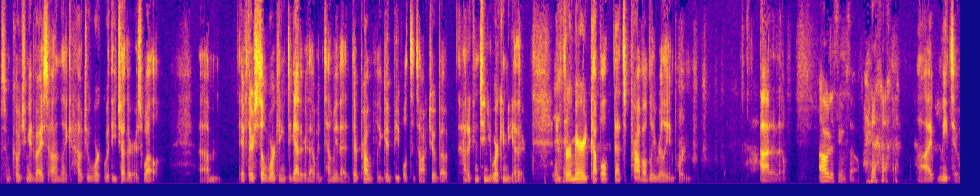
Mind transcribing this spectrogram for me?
some coaching advice on like how to work with each other as well. Um, if they're still working together, that would tell me that they're probably good people to talk to about how to continue working together. And for a married couple, that's probably really important. I don't know. I would assume so. I me too.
